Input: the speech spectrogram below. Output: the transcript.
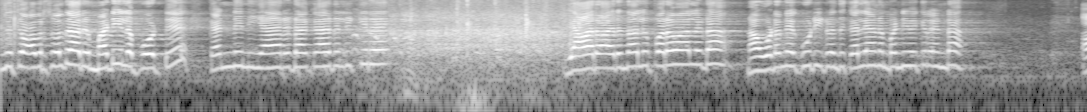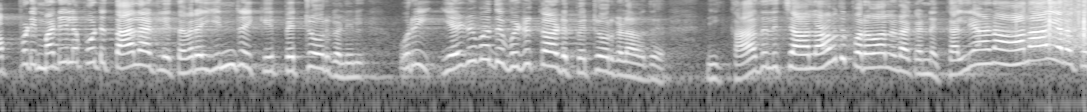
இந்த அவர் சொல்றாரு மடியில போட்டு கண்ணு நீ யாரடா காதலிக்கிற? யாரா இருந்தாலும் பரவாயில்லடா நான் உடனே கூட்டிகிட்டு வந்து கல்யாணம் பண்ணி வைக்கிறேன்டா. அப்படி மடியில் போட்டு தாலாட்டிலே தவிர இன்றைக்கு பெற்றோர்களில் ஒரு எழுபது விழுக்காடு பெற்றோர்களாவது நீ காதலிச்சாலாவது பரவாயில்லடா கண்ணு. கல்யாணம் ஆனால் எனக்கு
